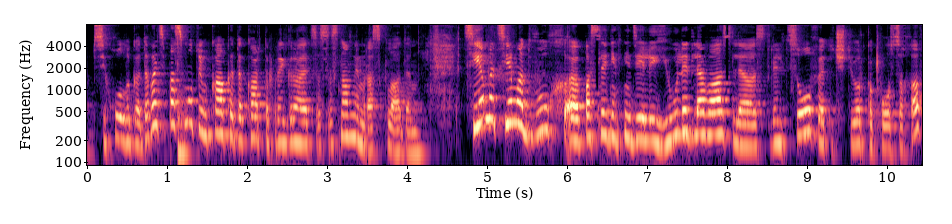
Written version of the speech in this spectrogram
психолога. Давайте посмотрим, как эта карта проиграется с основным раскладом. Тема, тема двух э, последних недель июля для вас, для стрельцов, это четверка посохов.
